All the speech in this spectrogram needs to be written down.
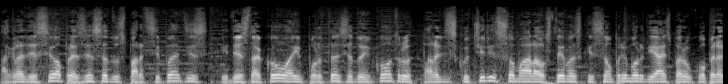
agradeceu a presença dos participantes e destacou a importância do encontro para discutir e somar aos temas que são primordiais para o cooperativismo.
